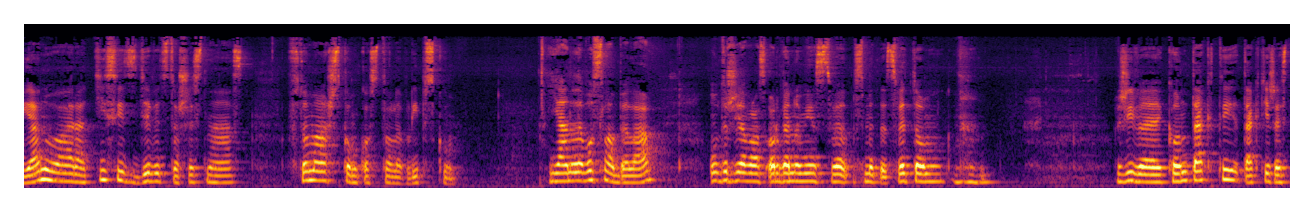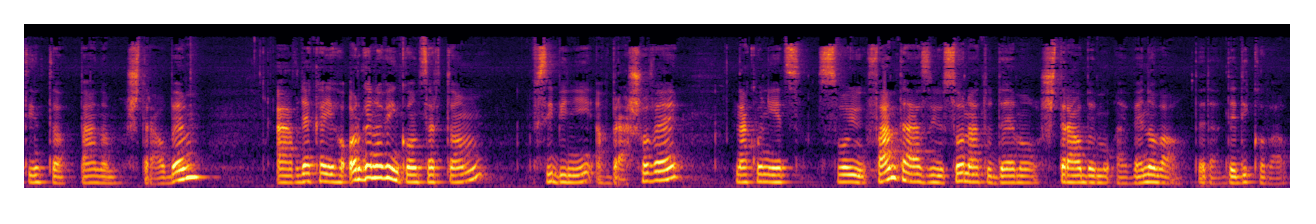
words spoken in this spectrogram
januára 1916 v Tomášskom kostole v Lipsku. Jan Levoslav Bela udržiaval s organovým svetom živé kontakty, taktiež aj s týmto pánom Štraubem. A vďaka jeho organovým koncertom v Sibini a v Brašove nakoniec svoju fantáziu sonátu démo Štraubemu aj venoval, teda dedikoval.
